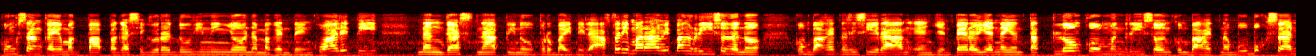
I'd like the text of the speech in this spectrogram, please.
kung saan kayo magpapagas. Siguraduhin ninyo na maganda yung quality ng gas na pinoprovide nila. Actually, marami pang reason ano kung bakit nasisira ang engine. Pero yan na yung tatlong common reason kung bakit nabubuksan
